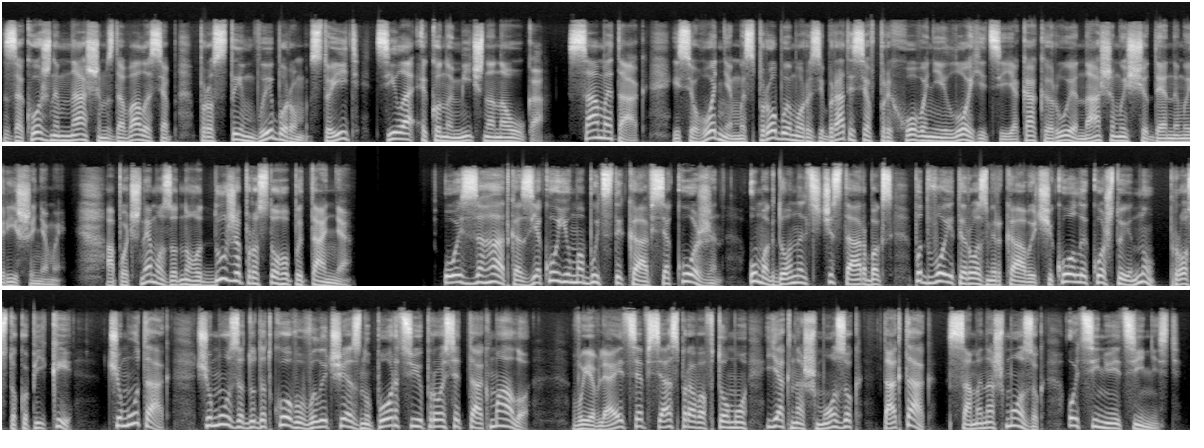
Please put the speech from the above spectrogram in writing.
За кожним нашим, здавалося б, простим вибором стоїть ціла економічна наука. Саме так. І сьогодні ми спробуємо розібратися в прихованій логіці, яка керує нашими щоденними рішеннями. А почнемо з одного дуже простого питання. Ось загадка, з якою, мабуть, стикався кожен. У Макдональдс чи Старбакс подвоїти розмір кави чи коли коштує, ну, просто копійки. Чому так? Чому за додаткову величезну порцію просять так мало? Виявляється, вся справа в тому, як наш мозок, так-так, саме наш мозок, оцінює цінність.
